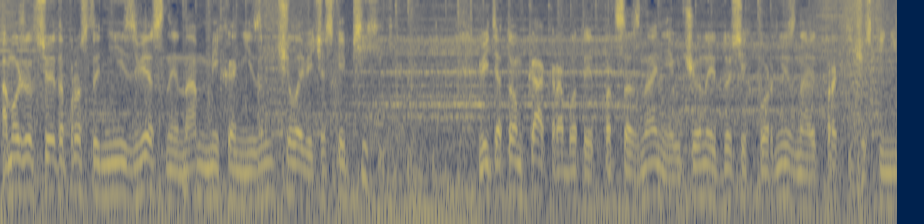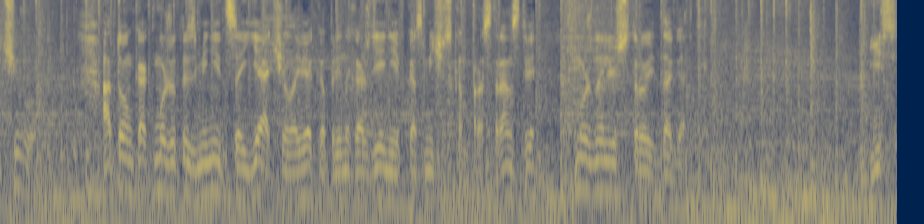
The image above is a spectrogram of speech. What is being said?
А может, все это просто неизвестный нам механизм человеческой психики? Ведь о том, как работает подсознание, ученые до сих пор не знают практически ничего. О том, как может измениться «я» человека при нахождении в космическом пространстве, можно лишь строить догадки. Есть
